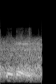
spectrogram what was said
today.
